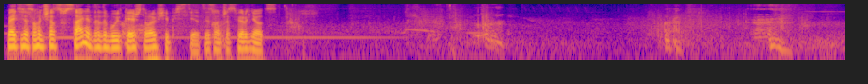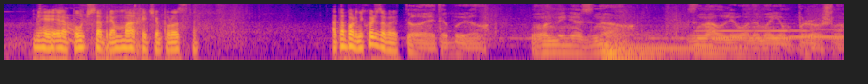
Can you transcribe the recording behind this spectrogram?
Опять, если он сейчас встанет, это будет, конечно, вообще пиздец, если он сейчас вернется. Бля, реально полчаса прям махача просто. А топор не хочешь забрать? Кто это был? Он меня знал. Знал ли он о моем прошлом?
